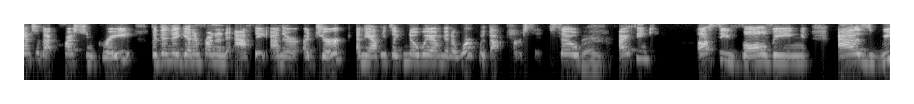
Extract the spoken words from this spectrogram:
answer that question great but then they get in front of an athlete and they're a jerk and the athlete's like no way i'm going to work with that person. So right. i think us evolving as we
